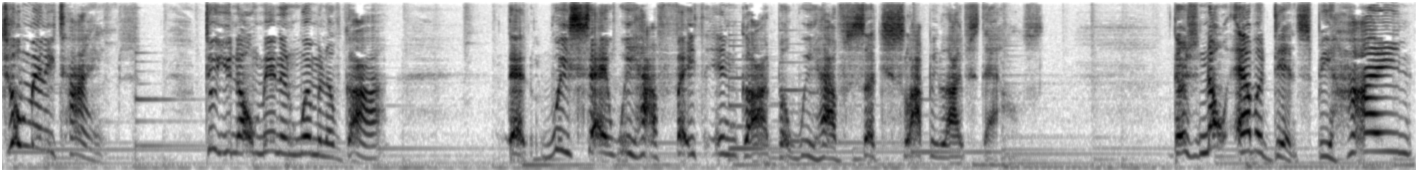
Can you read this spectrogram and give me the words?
Too many times do you know men and women of God that we say we have faith in God, but we have such sloppy lifestyles. There's no evidence behind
